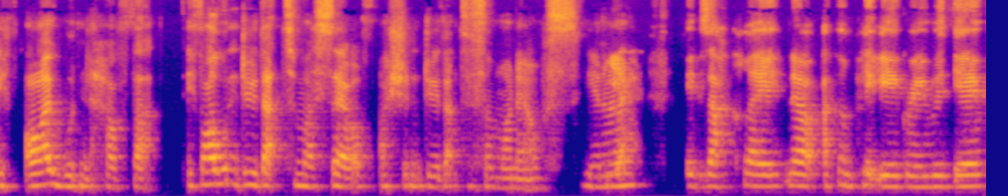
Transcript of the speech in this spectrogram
if i wouldn't have that if I wouldn't do that to myself, I shouldn't do that to someone else, you know? Yeah, exactly. No, I completely agree with you.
